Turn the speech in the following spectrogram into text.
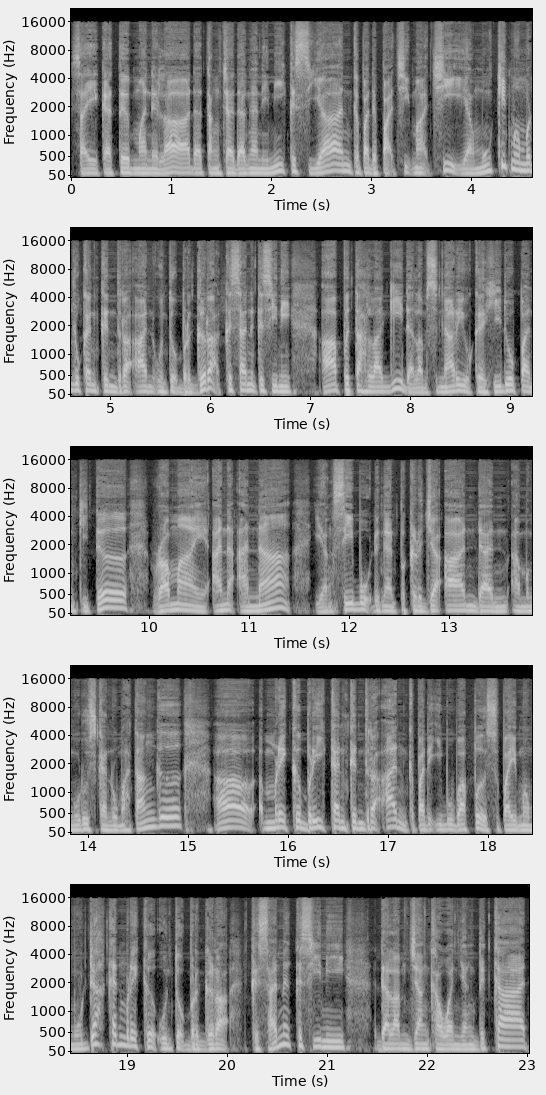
Saya kata manalah datang cadangan perbincangan ini kesian kepada pak cik mak cik yang mungkin memerlukan kenderaan untuk bergerak ke sana ke sini apatah lagi dalam senario kehidupan kita ramai anak-anak yang sibuk dengan pekerjaan dan uh, menguruskan rumah tangga uh, mereka berikan kenderaan kepada ibu bapa supaya memudahkan mereka untuk bergerak ke sana ke sini dalam jangkauan yang dekat.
